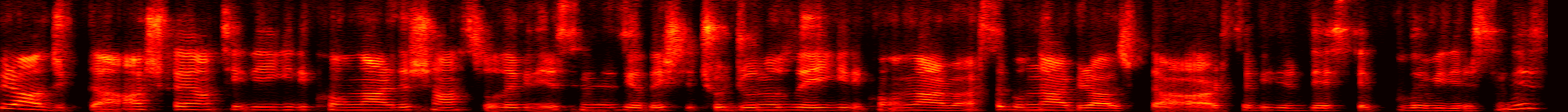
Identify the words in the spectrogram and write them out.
birazcık daha aşk hayatıyla ilgili konularda şanslı olabilirsiniz ya da işte çocuğunuzla ilgili konular varsa bunlar birazcık daha artabilir, destek bulabilirsiniz.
